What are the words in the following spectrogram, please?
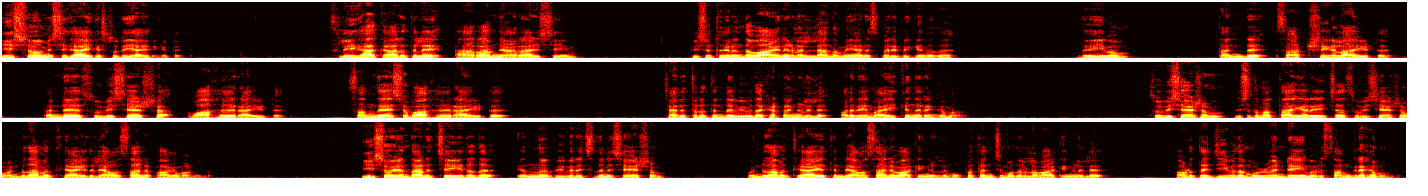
ഈശോ മിശിഹായ്ക്ക് സ്തുതിയായിരിക്കട്ടെ. സ്ലീഹാകാലത്തിലെ ആറാം ഞായറാഴ്ചയും വിശുദ്ധഗ്രന്ഥ വായനകളെല്ലാം നമ്മെ അനുസ്മരിപ്പിക്കുന്നത് ദൈവം തന്റെ സാക്ഷികളായിട്ട് തന്റെ സുവിശേഷ വാഹകരായിട്ട് സന്ദേശവാഹകരായിട്ട് ചരിത്രത്തിന്റെ വിവിധ ഘട്ടങ്ങളിൽ പലരെയും അയക്കുന്ന രംഗമാണ്. സുവിശേഷം വിശുദ്ധ മത്തായി അറിയിച്ച സുവിശേഷം ഒൻപതാം അധ്യായത്തിലെ അവസാന ഭാഗമാണല്ലോ. ഈശോ എന്താണ് ചെയ്തത് എന്ന് വിവരിച്ചതിന് ശേഷം ഒൻപതാം അധ്യായത്തിന്റെ അവസാന വാക്യങ്ങളിൽ മുപ്പത്തഞ്ച് മുതലുള്ള വാക്യങ്ങളിൽ അവിടുത്തെ ജീവിതം മുഴുവന്റെയും ഒരു സംഗ്രഹമുണ്ട്.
